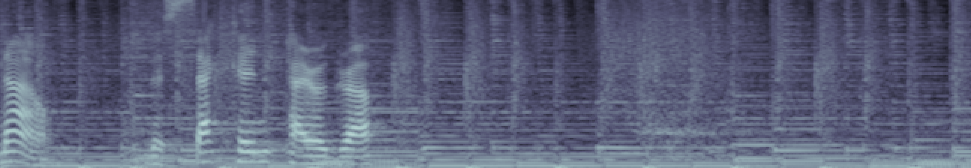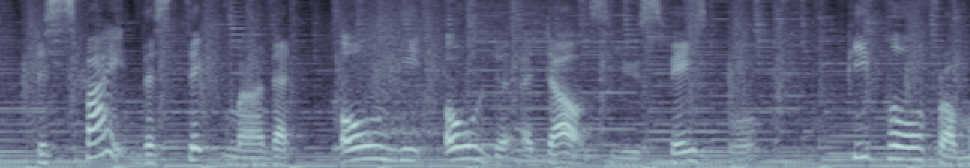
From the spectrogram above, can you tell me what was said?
Now, the second paragraph. Despite the stigma that only older adults use Facebook, people from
